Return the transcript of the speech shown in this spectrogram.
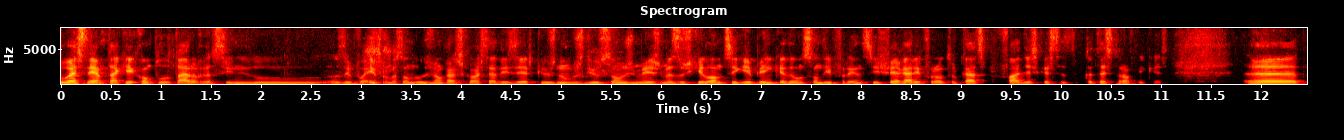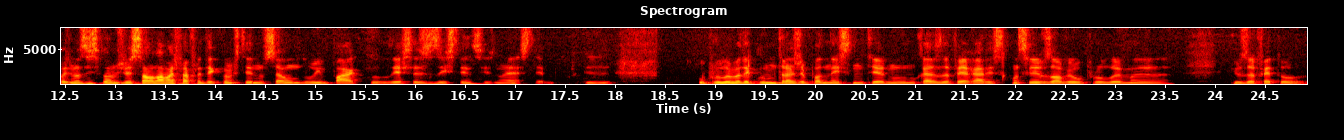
O SDM está aqui a completar o raciocínio, do, a informação do João Carlos Costa, a dizer que os números de U são os mesmos, mas os quilómetros e GP em cada um são diferentes e os Ferrari foram trocados por falhas catastróficas. Uh, pois, mas isso vamos ver só lá mais para a frente é que vamos ter noção do impacto destas resistências, não é, STM? Porque o problema da quilometragem pode nem se meter no, no caso da Ferrari se conseguir resolver o problema que os afetou.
